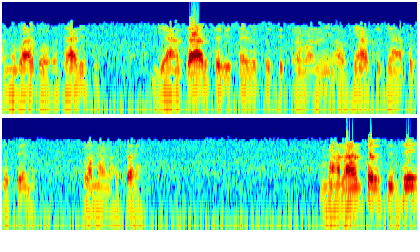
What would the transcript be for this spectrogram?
अनुवाद अवधारित ज्ञातार्थ विषय में श्रुति प्रमाण नहीं, अज्ञात ज्ञापक प्रमाण होता है। मानांतर सिद्ध है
